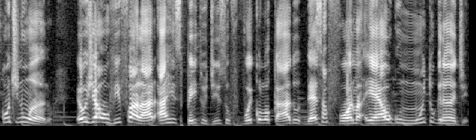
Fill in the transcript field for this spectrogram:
Continuando, eu já ouvi falar a respeito disso, foi colocado dessa forma e é algo muito grande.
